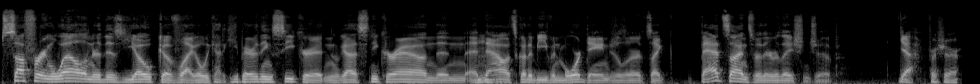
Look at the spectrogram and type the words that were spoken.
suffering well under this yoke of like, oh, we got to keep everything secret and we got to sneak around, and and now it's going to be even more dangerous. Or it's like bad signs for their relationship. Yeah, for sure.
